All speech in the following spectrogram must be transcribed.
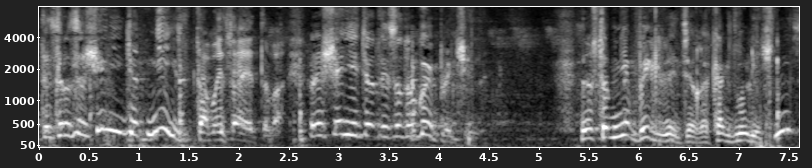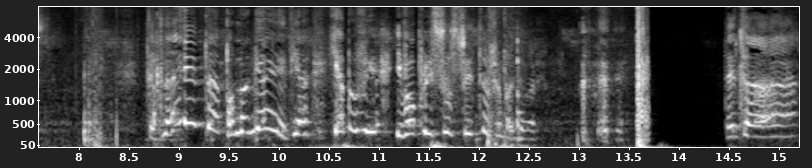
То есть разрешение идет не из-за этого. Разрешение идет из-за другой причины. Но что мне выглядело как двуличность, так на это помогает. Я, я бы в его присутствии тоже бы говорил. Это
